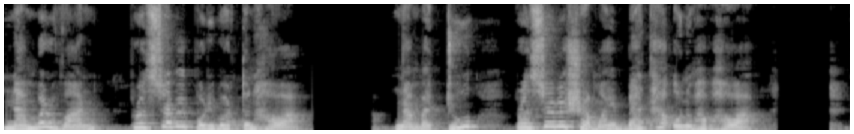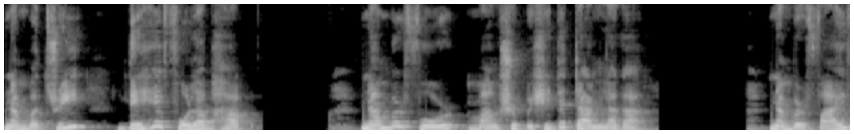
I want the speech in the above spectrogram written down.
নাম্বার ওয়ান, প্রস্রাবে পরিবর্তন হওয়া। নাম্বার টু, প্রস্রাবের সময় ব্যথা অনুভব হওয়া। নাম্বার থ্রি, দেহে ফোলা ভাব। নাম্বার ফোর মাংসপেশিতে টান লাগা। নাম্বার ফাইভ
